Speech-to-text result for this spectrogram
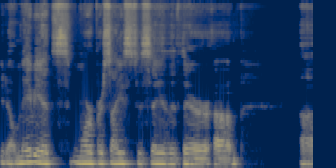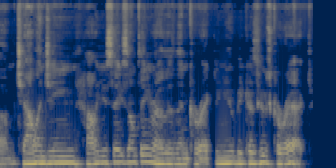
you know, maybe it's more precise to say that they're um, um, challenging how you say something rather than correcting you because who's correct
